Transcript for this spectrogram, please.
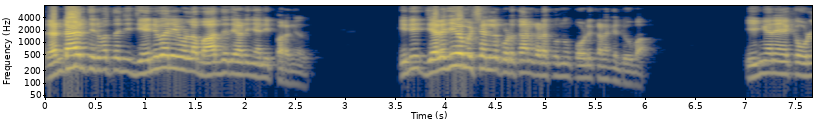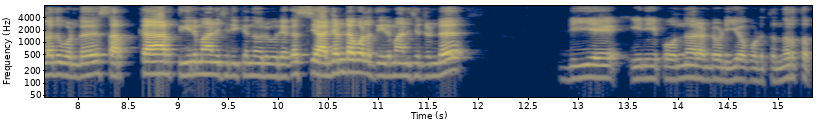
രണ്ടായിരത്തി ഇരുപത്തഞ്ച് ജനുവരിയുള്ള ബാധ്യതയാണ് ഞാൻ ഈ പറഞ്ഞത്. ഇനി ജലജീവ മിഷനിൽ കൊടുക്കാൻ കിടക്കുന്നു കോടിക്കണക്കിന് രൂപ. ഇങ്ങനെയൊക്കെ ഉള്ളതുകൊണ്ട് സർക്കാർ തീരുമാനിച്ചിരിക്കുന്ന ഒരു രഹസ്യ അജണ്ട പോലെ തീരുമാനിച്ചിട്ടുണ്ട്. ഡി എ ഇനിയിപ്പോൾ ഒന്നോ രണ്ടോ ഡി ഒ കൊടുത്ത് നിർത്തും.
